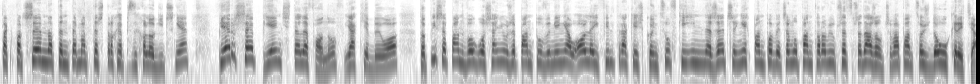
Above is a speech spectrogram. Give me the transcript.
tak patrzyłem na ten temat też trochę psychologicznie. Pierwsze pięć telefonów, jakie było, to pisze Pan w ogłoszeniu, że Pan tu wymieniał olej, filtr, jakieś końcówki, inne rzeczy. Niech Pan powie, czemu Pan to robił przed sprzedażą, czy ma Pan coś do ukrycia.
